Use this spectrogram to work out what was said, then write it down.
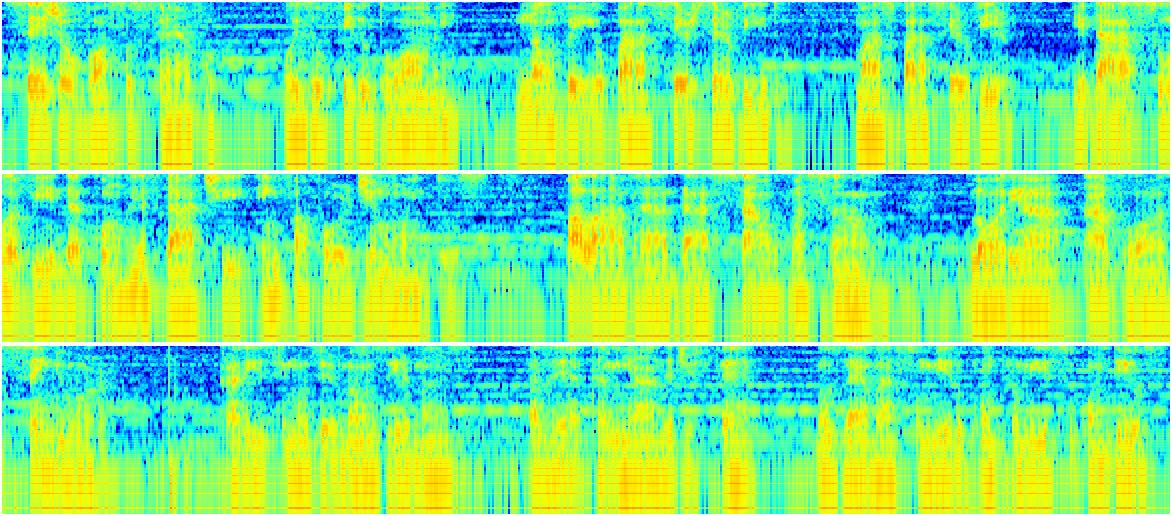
seja o vosso servo pois o Filho do Homem não veio para ser servido, mas para servir e dar a sua vida como resgate em favor de muitos. Palavra da salvação. Glória a vós, Senhor. Caríssimos irmãos e irmãs, fazer a caminhada de fé nos leva a assumir o compromisso com Deus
